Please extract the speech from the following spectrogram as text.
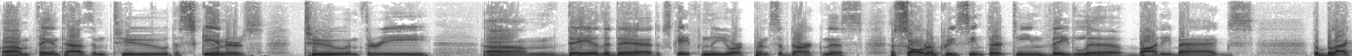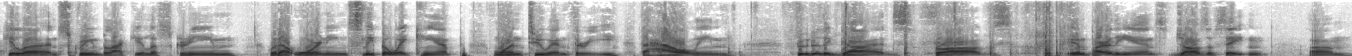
um, Phantasm two, The Scanners two and three um, Day of the Dead, Escape from New York, Prince of Darkness, Assault on Precinct 13, They Live, Body Bags, The Blacula and Scream Blacula Scream, Without Warning, Sleepaway Camp 1, 2, and 3, The Howling, Food of the Gods, Frogs, Empire of the Ants, Jaws of Satan, um,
